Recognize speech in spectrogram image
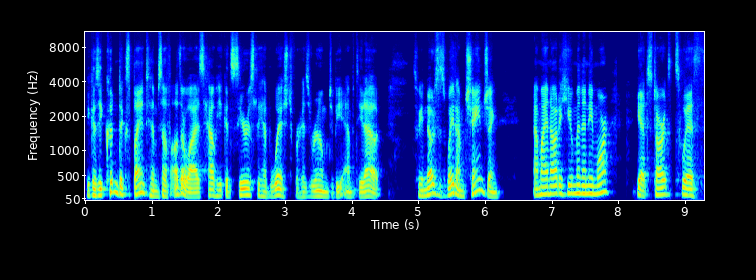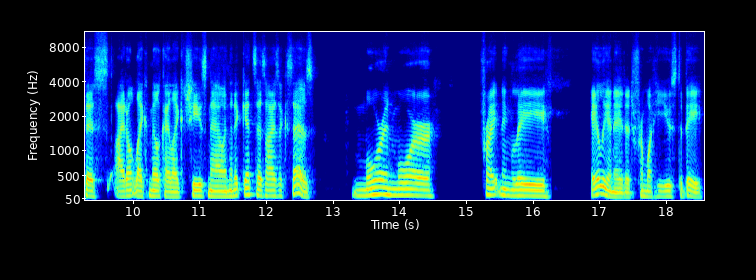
because he couldn't explain to himself otherwise how he could seriously have wished for his room to be emptied out. So he notices, wait, I'm changing. Am I not a human anymore? Yeah, it starts with this I don't like milk, I like cheese now. And then it gets, as Isaac says, more and more frighteningly alienated from what he used to be.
